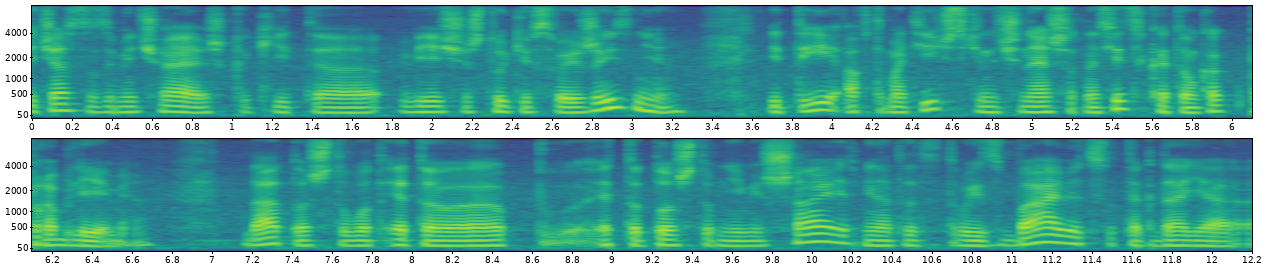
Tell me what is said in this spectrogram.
ты часто замечаешь какие-то вещи, штуки в своей жизни, и ты автоматически начинаешь относиться к этому как к проблеме. Да, то, что вот это, это то, что мне мешает, мне надо от этого избавиться, тогда я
